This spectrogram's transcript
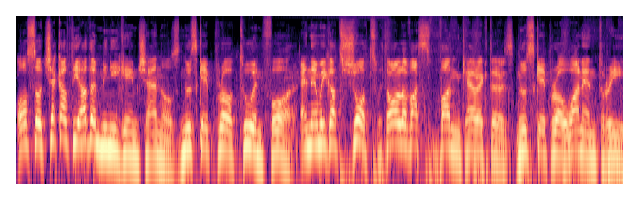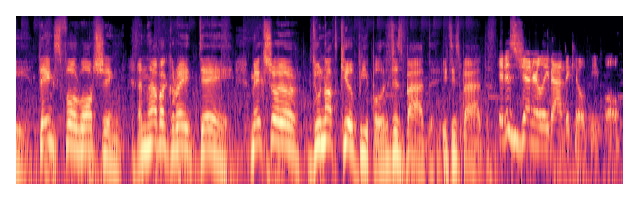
Also, check out the other minigame channels, Newscape Pro 2 and 4. And then we got shorts with all of us fun characters, Newscape Pro 1 and 3. Thanks for watching, and have a great day. Make sure do not kill people. It is bad. It is bad. It is generally bad to kill people.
